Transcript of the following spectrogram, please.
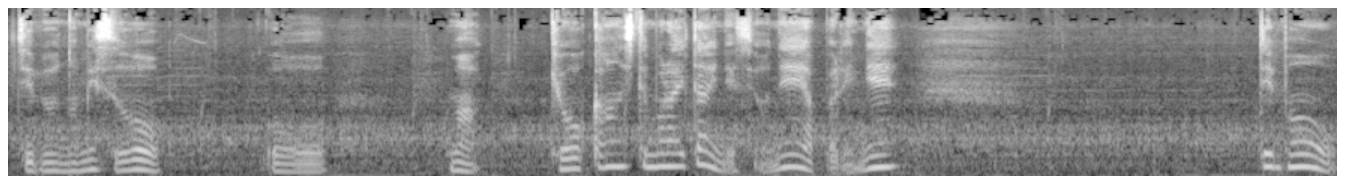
自分のミスをこうまあ共感してもらいたいんですよねやっぱりね。でも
